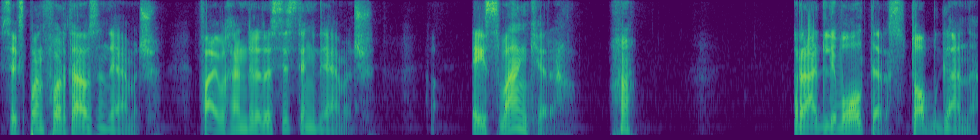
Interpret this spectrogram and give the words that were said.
6.4 thousand damage. 500 assisting damage. Ace Vanker. Huh. Radley Walters, Top Gun,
